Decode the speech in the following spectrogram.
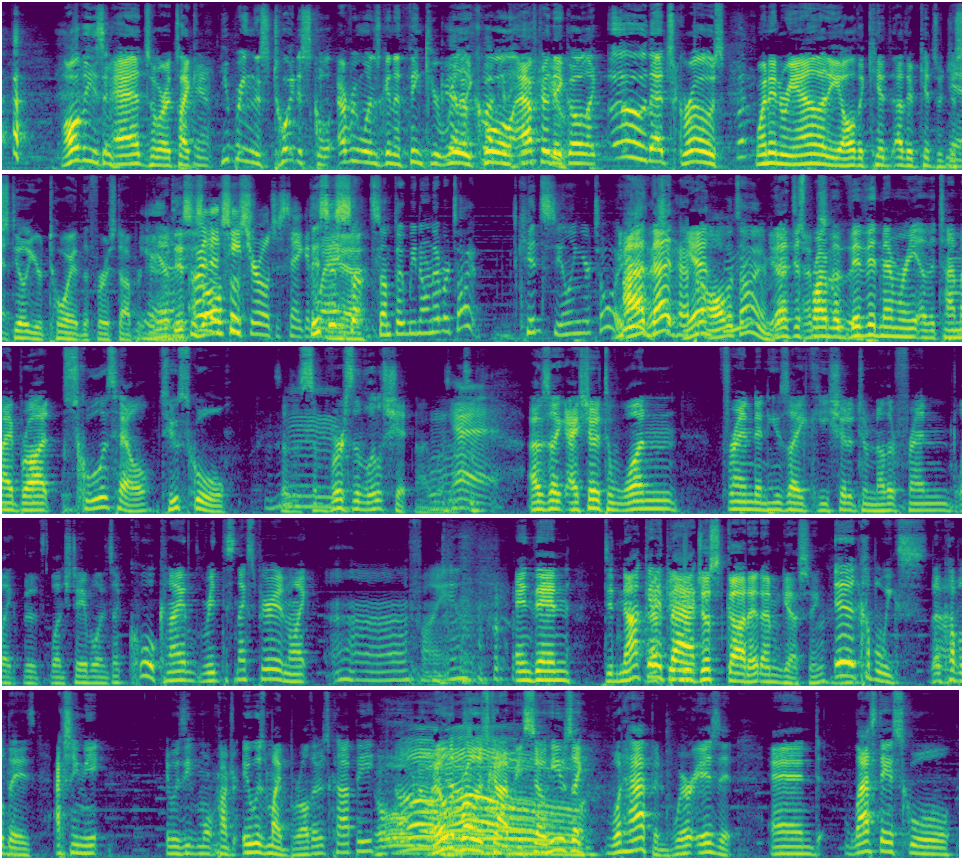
All these ads where it's like, you bring this toy to school, everyone's going to think you're really cool. fucking hate After they you. go like, oh, that's gross. When in reality, all the kids, other kids would just Yeah. steal your toy at the first opportunity. This or is the also teacher will just take it this away. is so- something we don't ever talk. Kids stealing your toys. Uh, that, that shit happen yeah, all the time. That just brought up a vivid memory of the time I brought "School as Hell" to school. So it was a subversive little shit. I was. Yeah. I was like, I showed it to one friend, and he was like, he showed it to another friend, like the lunch table, and he's like, "Cool, can I read this next period?" And I'm like, uh, fine. and then did not get After it back. you just got it, I'm guessing. a couple weeks, a couple days. Actually, me. It was even more contra. It was my brother's copy. Oh, my older brother's copy. So he was like, "What happened? Where is it?" And last day of school,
